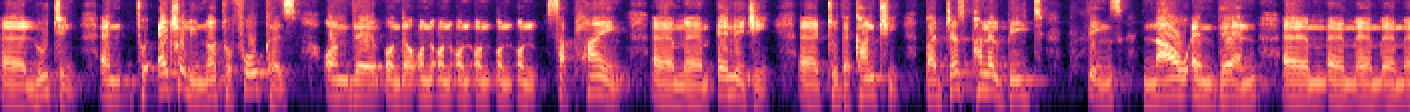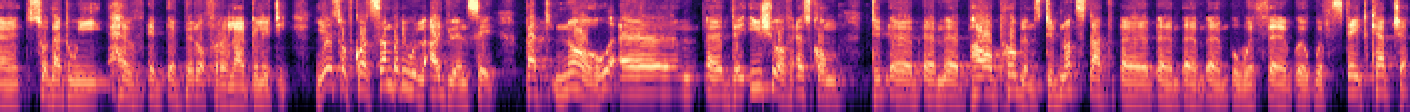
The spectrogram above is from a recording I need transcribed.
looting and to actually not to focus on the on the on on on on, on supplying um, um energy to the country, but just panel beat things now and then um, um, um, um, uh, so that we have a, a, bit of reliability. Yes, of course, somebody will argue and say, but no, um, uh, the issue of Eskom did, uh, um, uh, power problems did not start uh, with uh, with state capture,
